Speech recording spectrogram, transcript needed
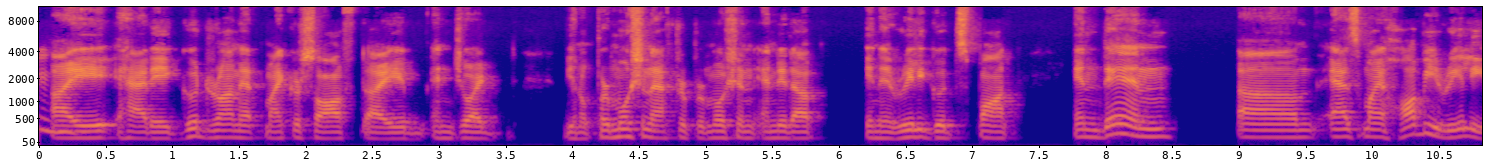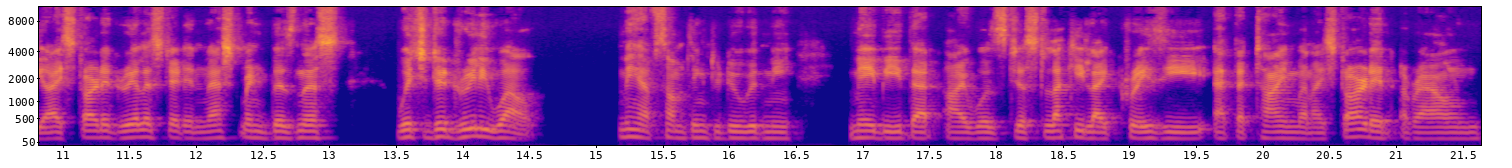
Mm-hmm. I had a good run at Microsoft. I enjoyed you know promotion after promotion ended up in a really good spot and then um, as my hobby really i started real estate investment business which did really well may have something to do with me. Maybe that i was just lucky like crazy at the time when i started around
